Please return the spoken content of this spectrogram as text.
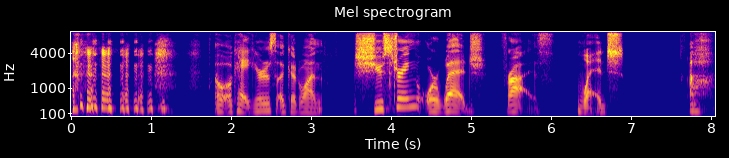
Oh, okay. Here's a good one shoestring or wedge fries. Wedge. Ugh,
